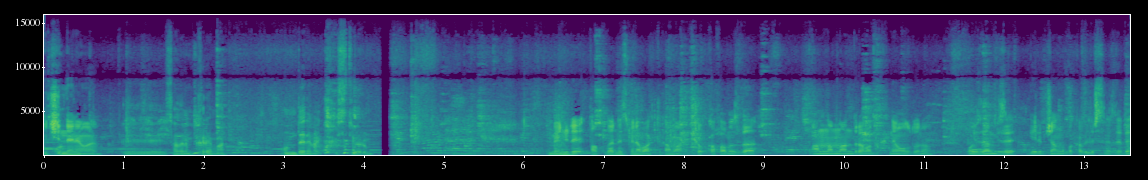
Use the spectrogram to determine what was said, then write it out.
İçinde ne var? Ee, sanırım krema. Onu denemek istiyorum. Menüde tatlıların ismine baktık ama çok kafamızda anlamlandıramadık ne olduğunu. O yüzden bize gelip canlı bakabilirsiniz dedi.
